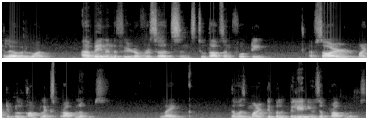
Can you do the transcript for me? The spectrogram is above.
Hello everyone. I've been in the field of research since 2014. I've solved multiple complex problems, like there was multiple billion user problems.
